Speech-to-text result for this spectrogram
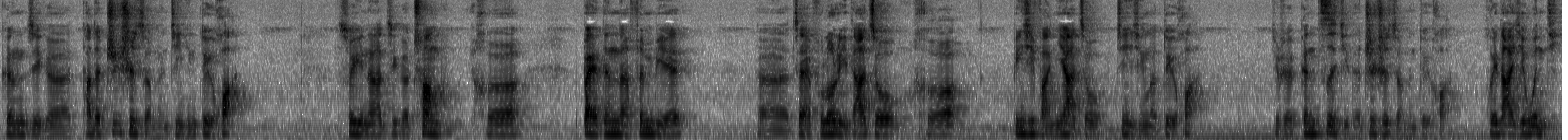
跟这个他的支持者们进行对话。所以呢，这个川普和拜登呢，分别呃在佛罗里达州和宾夕法尼亚州进行了对话，就是跟自己的支持者们对话，回答一些问题。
